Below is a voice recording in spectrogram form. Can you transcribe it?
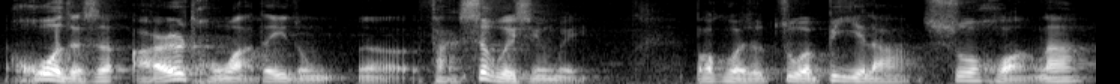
或者是儿童啊的一种呃反社会行为，包括说作弊啦、说谎啦、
